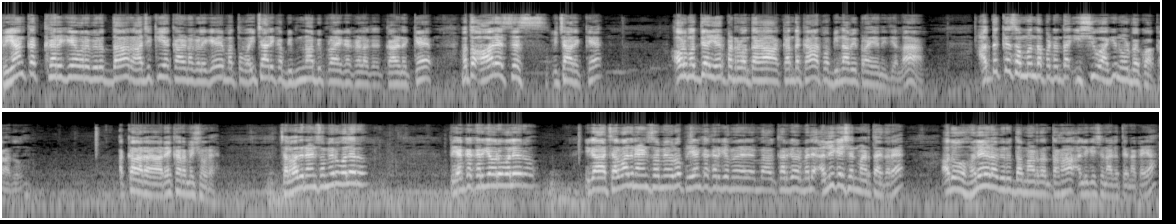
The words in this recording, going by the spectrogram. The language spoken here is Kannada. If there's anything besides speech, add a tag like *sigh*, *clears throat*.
ಪ್ರಿಯಾಂಕಾ ಖರ್ಗೆ ಅವರ ವಿರುದ್ಧ ರಾಜಕೀಯ ಕಾರಣಗಳಿಗೆ ಮತ್ತು ವೈಚಾರಿಕ ಭಿನ್ನಾಭಿಪ್ರಾಯಗಳ ಕಾರಣಕ್ಕೆ ಮತ್ತು ಆರ್ ವಿಚಾರಕ್ಕೆ ಅವ್ರ ಮಧ್ಯೆ ಏರ್ಪಟ್ಟಿರುವಂತಹ ಕಂದಕ ಅಥವಾ ಭಿನ್ನಾಭಿಪ್ರಾಯ ಏನಿದೆಯಲ್ಲ, ಅದಕ್ಕೆ ಸಂಬಂಧಪಟ್ಟಂತ ಇಶ್ಯೂ ಆಗಿ ನೋಡ್ಬೇಕು ಅಕ್ಕ ಅದು. ಅಕ್ಕ ರೇಖಾ ರಮೇಶ್ ಅವರೇ. ಚಲವಾದಿ ನಾರಾಯಣ ಸ್ವಾಮಿ ಅವರು ಒಲೆಯರು. ಪ್ರಿಯಾಂಕಾ ಖರ್ಗೆ ಅವರು ಒಲೆಯರು. ಈಗ ಚಲವಾದಿ ನಾರಾಯಣ ಸ್ವಾಮಿ ಅವರು ಪ್ರಿಯಾಂಕಾ ಖರ್ಗೆ ಖರ್ಗೆ ಅವರ ಮೇಲೆ ಅಲಿಗೇಷನ್ ಮಾಡ್ತಾ ಇದ್ದಾರೆ. ಅದು ಹೊಲೆಯರ ವಿರುದ್ಧ ಮಾಡಿದಂತಹ ಅಲಿಗೇಷನ್ ಆಗುತ್ತೆ ನಕಯ್ಯ.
